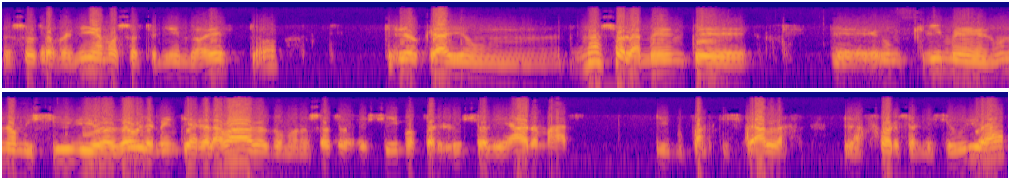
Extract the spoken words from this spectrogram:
nosotros veníamos sosteniendo esto, creo que hay un, no solamente eh, un crimen, un homicidio doblemente agravado, como nosotros decimos, por el uso de armas y participar las, las fuerzas de seguridad,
